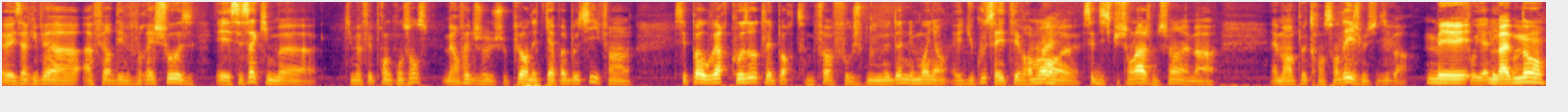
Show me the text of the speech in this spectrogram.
Euh, ils arrivaient à, à faire des vraies choses. Et c'est ça qui m'a qui m'a fait prendre conscience. Mais en fait, je, je peux en être capable aussi. Enfin, c'est pas ouvert qu'aux autres les portes. Enfin, faut que je me donne les moyens. Et du coup, ça a été vraiment Ouais. euh, cette discussion-là. Je me souviens, elle m'a elle m'a un peu transcendé. Et je me suis dit, bah, Mais Faut y aller, maintenant,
